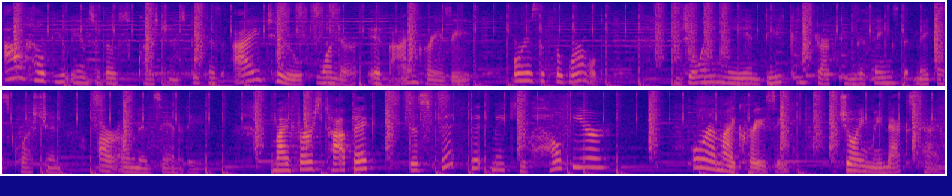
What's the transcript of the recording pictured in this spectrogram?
I'll help you answer those questions because I too wonder if I'm crazy or is it the world? Join me in deconstructing the things that make us question our own insanity. My first topic Does FitBit make you healthier or am I crazy? Join me next time.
